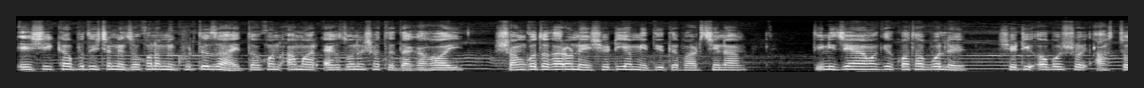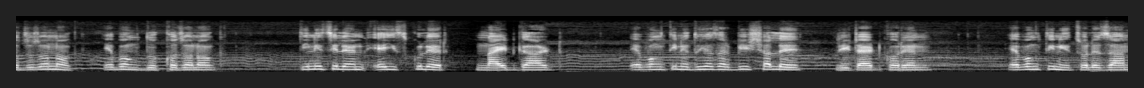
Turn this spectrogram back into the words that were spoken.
এই শিক্ষা প্রতিষ্ঠানে যখন আমি ঘুরতে যাই, তখন আমার একজনের সাথে দেখা হয়। সঙ্গত কারণে সেটি আমি দিতে পারছি না। তিনি যে আমাকে কথা বলে, সেটি অবশ্যই আশ্চর্যজনক এবং দুঃখজনক। তিনি ছিলেন এই স্কুলের নাইট গার্ড এবং তিনি দুই হাজার বিশ সালে রিটায়ার্ড করেন এবং তিনি চলে যান।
